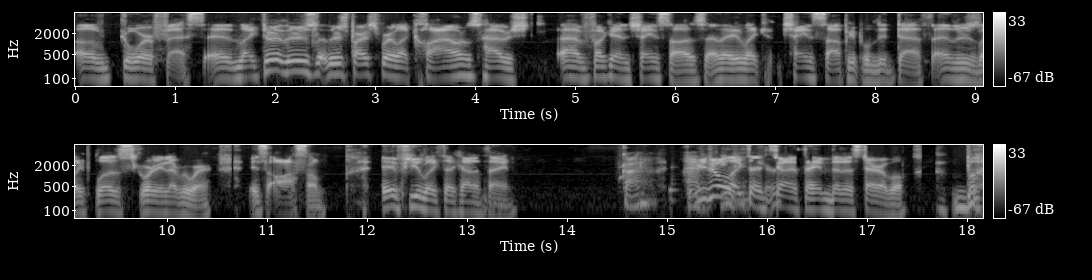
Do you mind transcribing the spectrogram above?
of gore fest and like there, there's there's parts where like clowns have sh- have fucking chainsaws and they like chainsaw people to death and there's like blood squirting everywhere it's awesome if you like that kind of thing Okay. if you don't like that sure. kind of thing then it's terrible but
